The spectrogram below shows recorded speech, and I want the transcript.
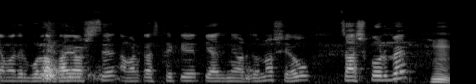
আমাদের গোলাপ ভাই আসছে আমার কাছ থেকে পেঁয়াজ নেওয়ার জন্য সেও চাষ করবে। হুম।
